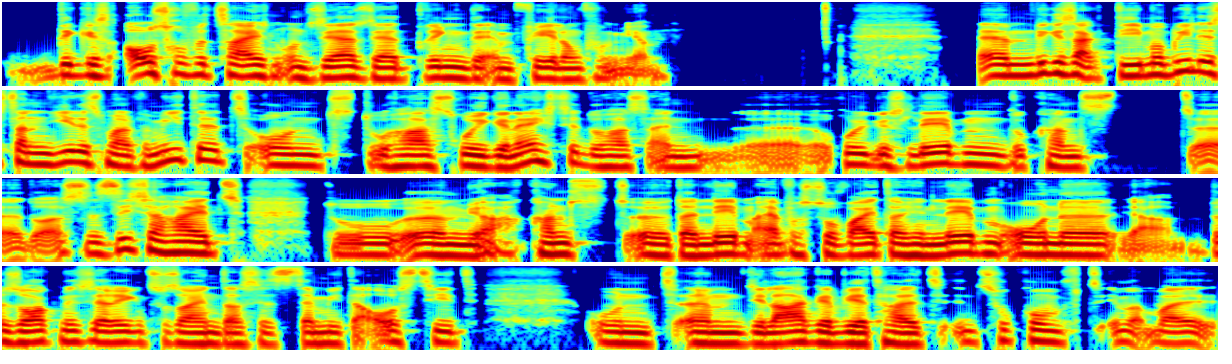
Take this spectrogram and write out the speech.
dickes Ausrufezeichen und sehr, sehr dringende Empfehlung von mir. Ähm, wie gesagt, die Immobilie ist dann jedes Mal vermietet und du hast ruhige Nächte, du hast ein äh, ruhiges Leben, du kannst, äh, du hast eine Sicherheit, du ähm, ja, kannst äh, dein Leben einfach so weiterhin leben, ohne ja, besorgniserregend zu sein, dass jetzt der Mieter auszieht. Und ähm, die Lage wird halt in Zukunft immer, weil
